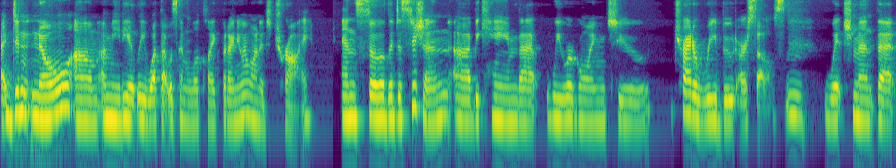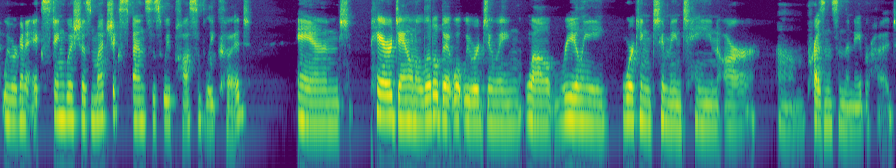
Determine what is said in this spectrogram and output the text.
I didn't know um, immediately what that was going to look like but i knew i wanted to try. And so the decision uh, became that we were going to try to reboot ourselves. Mm. Which meant that we were going to extinguish as much expense as we possibly could and pare down a little bit what we were doing while really working to maintain our um, presence in the neighborhood.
